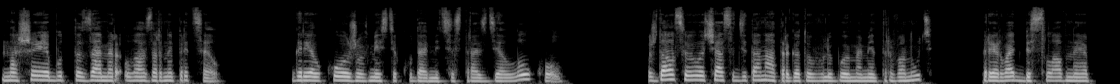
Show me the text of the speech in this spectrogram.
На шее будто замер лазерный прицел. Грел кожу в месте, куда медсестра сделала укол. Ждал своего часа детонатор, готовый в любой момент рвануть, прервать бесславное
